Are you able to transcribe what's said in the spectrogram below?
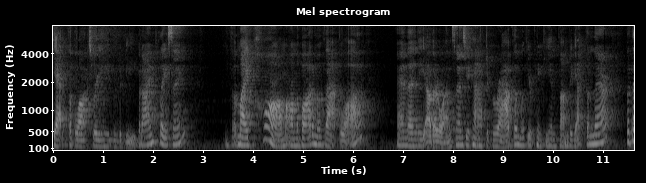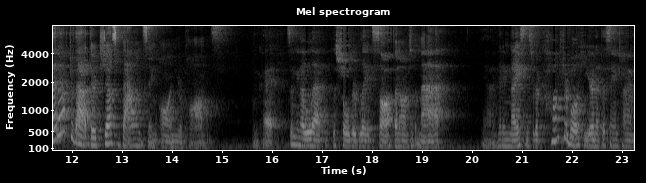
get the blocks where you need them to be. But I'm placing the, my palm on the bottom of that block and then the other one. Sometimes you kind of have to grab them with your pinky and thumb to get them there. But then after that, they're just balancing on your palms. Okay, so I'm going to let the shoulder blades soften onto the mat. Yeah, I'm getting nice and sort of comfortable here and at the same time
